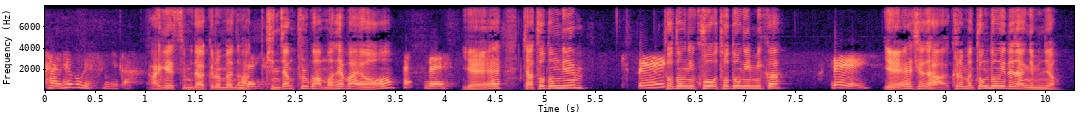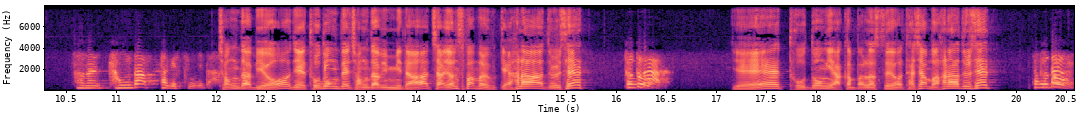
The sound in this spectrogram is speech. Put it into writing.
잘 해보겠습니다. 알겠습니다. 그러면 아, 네. 긴장 풀고 한번 해봐요. 네, 예. 자, 도동님. 네. 도동님 구호 도동입니까? 네. 예. 자, 그러면 동동이 대장님은요? 저는 정답 하겠습니다. 정답이요. 예, 도동대 정답입니다. 자, 연습 한번 해볼게요. 하나, 둘, 셋. 정답! 예, 도동이 약간 빨랐어요. 다시 한번 하나, 둘, 셋. 정답!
